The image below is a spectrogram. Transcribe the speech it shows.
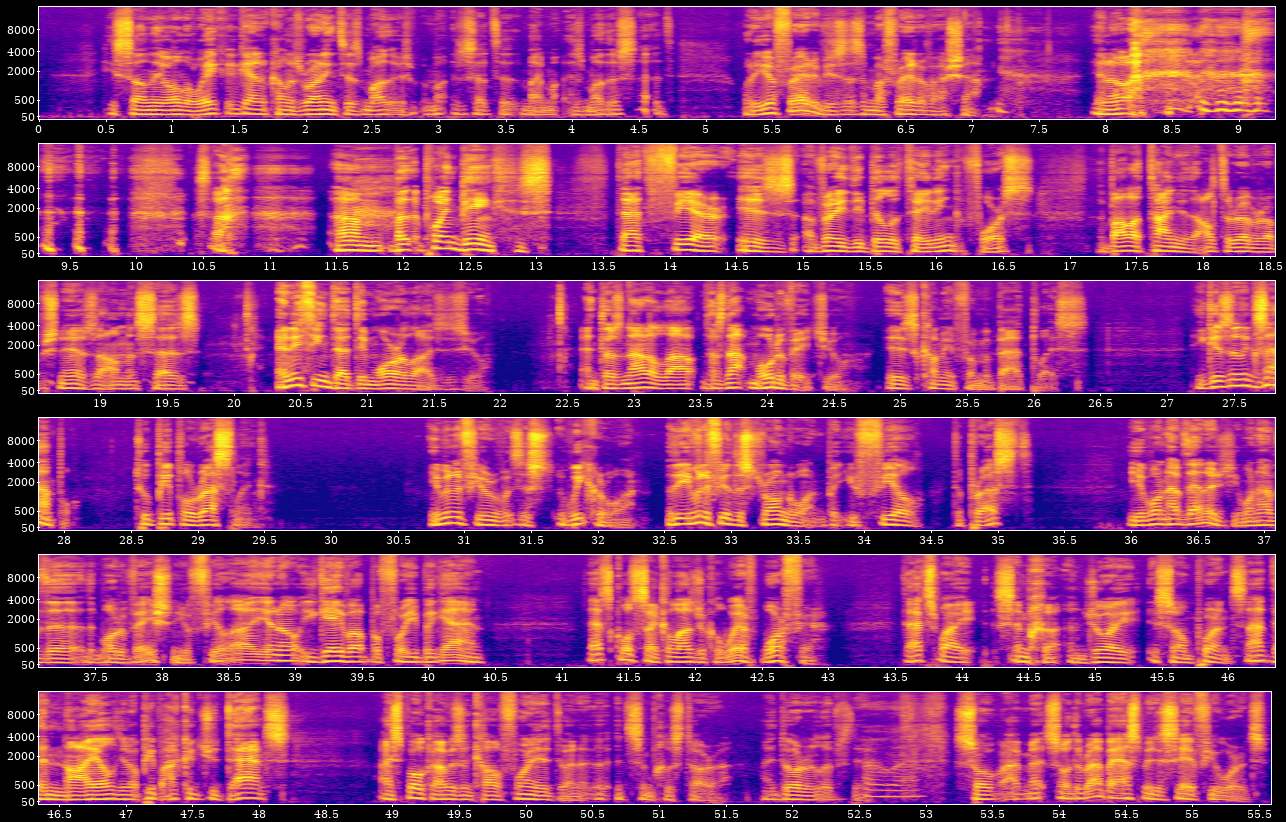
He's suddenly all awake again and comes running to his mother. Said to my, his mother said, "What are you afraid of?" He says, "I'm afraid of Hashem." you know. so, um, but the point being is that fear is a very debilitating force. The Baal HaTanya, the Alter Rebbe Rab Shneur Zalman says, anything that demoralizes you and does not allow, does not motivate you, is coming from a bad place. He gives an example: two people wrestling. Even if you're the weaker one, even if you're the stronger one, but you feel depressed, you won't have the energy, you won't have the, the motivation. You feel, uh, you know, you gave up before you began. That's called psychological warfare. That's why simcha and joy is so important. It's not denial. You know, people, how could you dance? I spoke. I was in California doing it at Simchas Torah. My daughter lives there. Oh, wow. So I met. So the rabbi asked me to say a few words.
